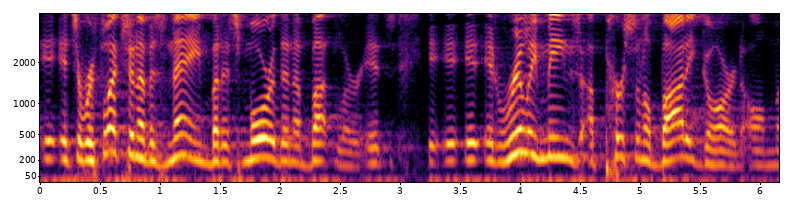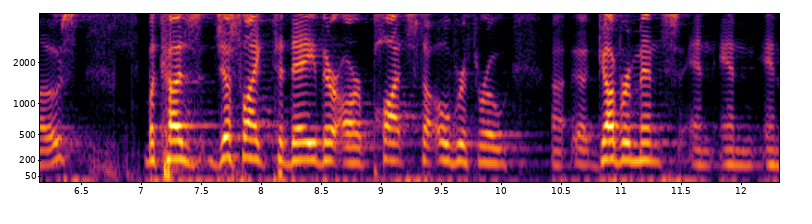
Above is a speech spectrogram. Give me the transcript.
it's a reflection of his name, but it's more than a butler. It's, it, it really means a personal bodyguard almost, because just like today, there are plots to overthrow uh, uh, governments and, and, and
